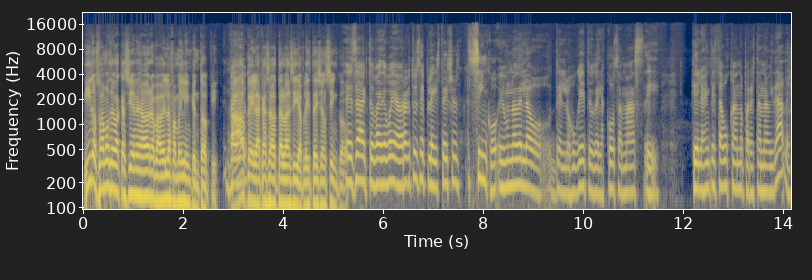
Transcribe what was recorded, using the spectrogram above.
Y nos vamos de vacaciones ahora para ver la familia en Kentucky. Ah, ok, la casa va a estar vacía, PlayStation 5. Exacto, by the way, ahora que tú dices PlayStation 5 es uno de los, de los juguetes o de las cosas más eh, que la gente está buscando para estas navidades.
